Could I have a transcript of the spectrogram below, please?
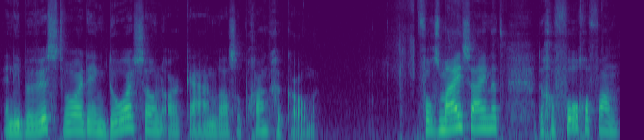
En die bewustwording door zo'n orkaan was op gang gekomen. Volgens mij zijn het de gevolgen van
